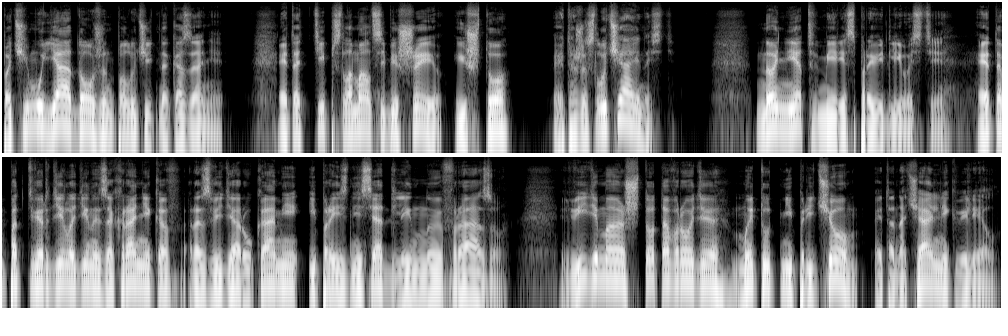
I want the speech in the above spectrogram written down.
Почему я должен получить наказание? Этот тип сломал себе шею, и что? Это же случайность. Но нет в мире справедливости. Это подтвердил один из охранников, разведя руками и произнеся длинную фразу. Видимо, что-то вроде «мы тут ни при чем», это начальник велел.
